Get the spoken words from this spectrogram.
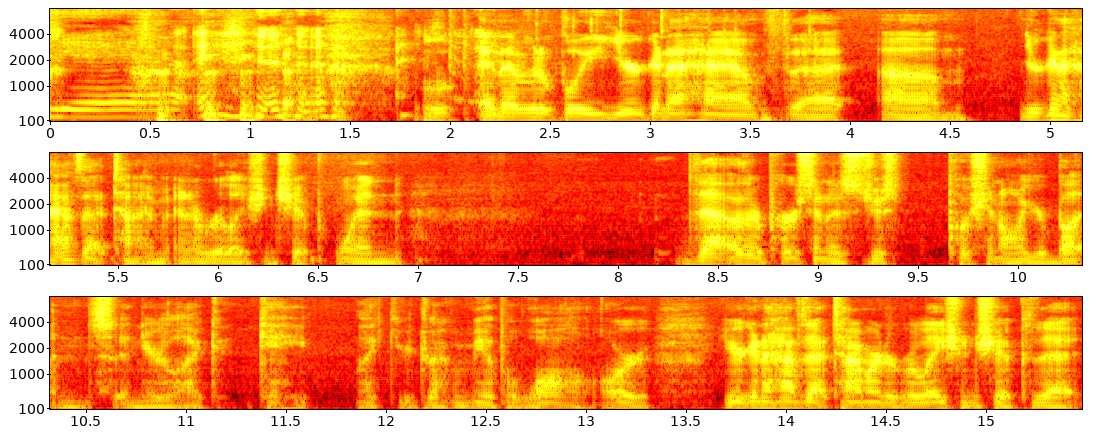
Yeah. inevitably you're gonna have that um, you're gonna have that time in a relationship when that other person is just pushing all your buttons and you're like okay like you're driving me up a wall. Or you're gonna have that time in a relationship that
